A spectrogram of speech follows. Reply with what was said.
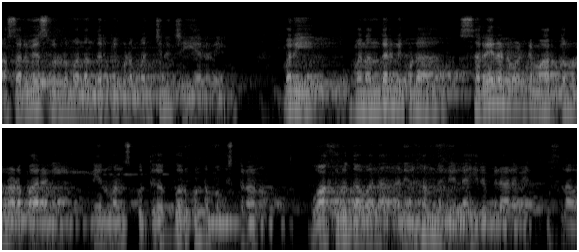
ఆ సర్వేశ్వరుడు మనందరికీ కూడా మంచిని చేయాలని. మరి మనందరినీ కూడా సరైనటువంటి మార్గంలో నడపాలని నేను మనస్ఫూర్తిగా కోరుకుంటూ ముగిస్తున్నాను. వాకిరు దవానా అని అల్హమ్దుల్లాహి రబ్బిల్ అస్సలం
